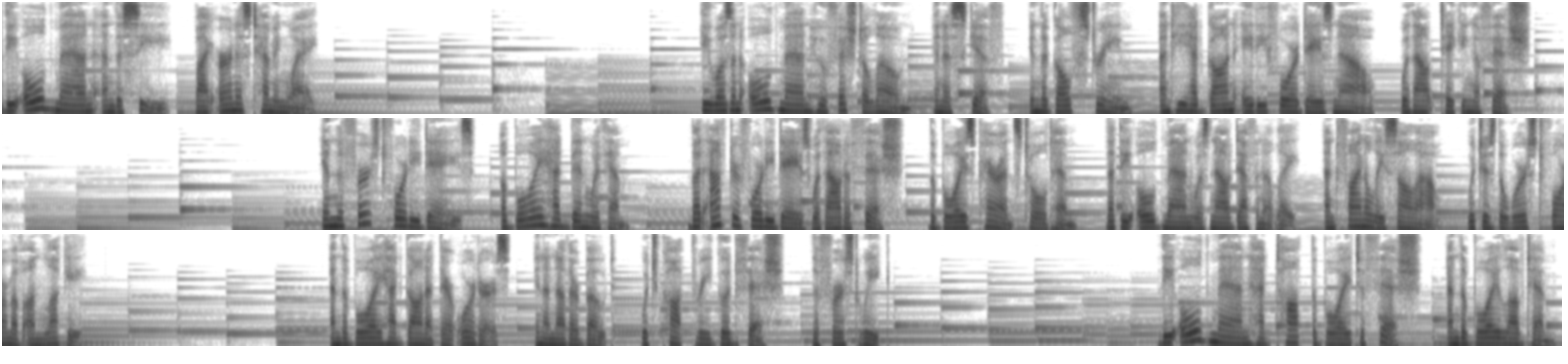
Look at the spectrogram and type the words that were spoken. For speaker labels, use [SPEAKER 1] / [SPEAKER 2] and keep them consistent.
[SPEAKER 1] The Old Man and the Sea, by Ernest Hemingway. He was an old man who fished alone, in a skiff, in the Gulf Stream, and he had gone 84 days now, without taking a fish. In the first 40 days, a boy had been with him. But after 40 days without a fish, the boy's parents told him that the old man was now definitely, and finally Salao, which is the worst form of unlucky. And the boy had gone at their orders, in another boat, which caught three good fish, the first week. The old man had taught the boy to fish, and the boy loved him.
